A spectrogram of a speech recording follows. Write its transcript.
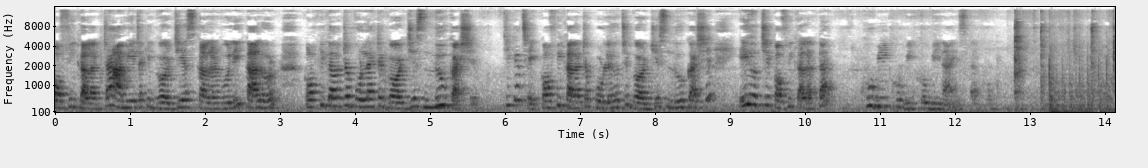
কফি কালারটা আমি এটাকে গর্জিয়াস কালার বলি কালোর কফি কালারটা পরলে একটা গর্জিয়াস লুক আসে, ঠিক আছে? কফি কালারটা পরলে হচ্ছে গর্জিয়াস লুক আসে। এই হচ্ছে কফি কালারটা খুবই খুবই খুবই নাইস দেখো।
